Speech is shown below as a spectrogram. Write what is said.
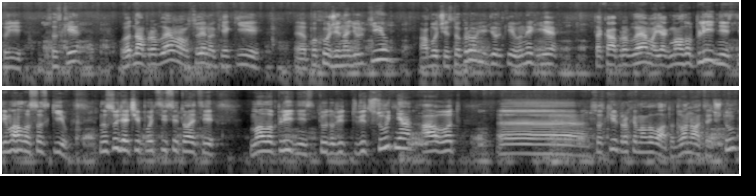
свої соски. Одна проблема у свинок, які е, похожі на дюрків або чистокровні дюрки, у них є така проблема, як малоплідність і мало сосків. Ну, судячи по цій ситуації, малоплідність тут відсутня, а от е, сосків трохи маловато. 12 штук.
